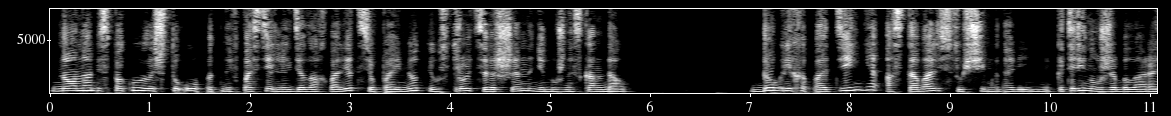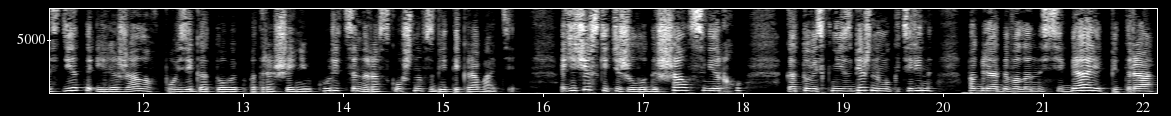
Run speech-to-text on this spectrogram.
но она беспокоилась, что опытный в постельных делах валет все поймет и устроит совершенно ненужный скандал. До грехопадения оставались сущие мгновения. Катерина уже была раздета и лежала в позе, готовой к потрошению курицы на роскошно взбитой кровати. Акичевский тяжело дышал сверху. Готовясь к неизбежному, Катерина поглядывала на себя и Петра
